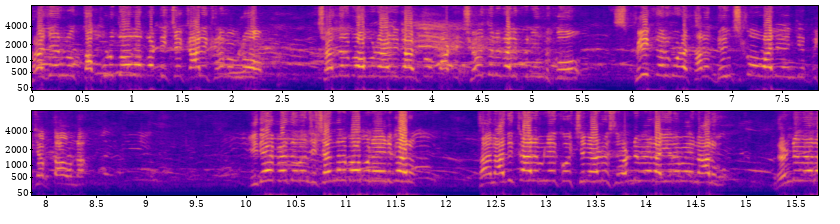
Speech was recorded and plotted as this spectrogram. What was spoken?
ప్రజలను తప్పుడు దోమ పట్టించే కార్యక్రమంలో చంద్రబాబు నాయుడు గారితో పాటు చేతులు కలిపినందుకు స్పీకర్ కూడా తల దించుకోవాలి అని చెప్పి చెప్తా ఉన్నా. ఇదే పెద్ద మనిషి చంద్రబాబు నాయుడు గారు తాను అధికారంలోకి వచ్చినాడు రెండు వేల ఇరవై నాలుగు. రెండు వేల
